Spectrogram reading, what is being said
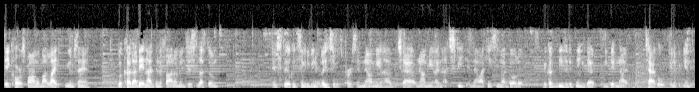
they correspond with my life. You know what I'm saying? Because I didn't identify them and just left them and still continue to be in a relationship with this person. Now me and her have a child. Now me and her not speaking. Now I can't see my daughter because these are the things that we did not tackle in the beginning.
